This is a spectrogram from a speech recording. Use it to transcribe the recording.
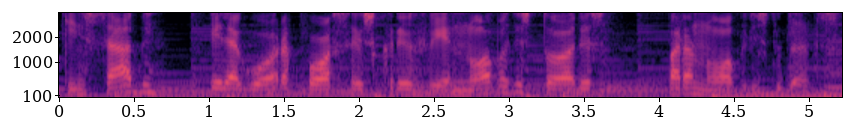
Quem sabe ele agora possa escrever novas histórias para novos estudantes.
